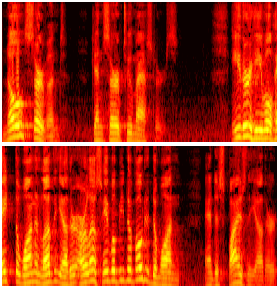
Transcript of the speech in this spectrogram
No servant can serve two masters. Either he will hate the one and love the other, or else he will be devoted to one and despise the other.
